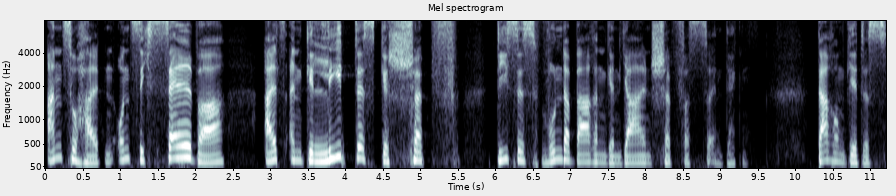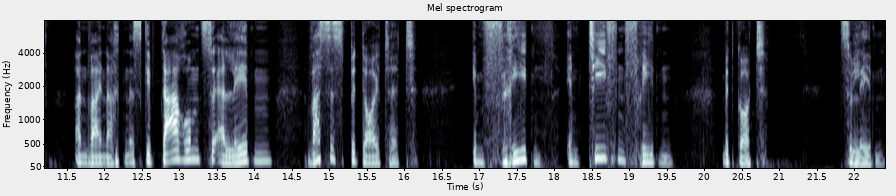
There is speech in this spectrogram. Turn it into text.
anzuhalten und sich selber als ein geliebtes Geschöpf dieses wunderbaren, genialen Schöpfers zu entdecken. Darum geht es an Weihnachten. Es geht darum zu erleben, was es bedeutet, im Frieden, im tiefen Frieden mit Gott zu leben.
